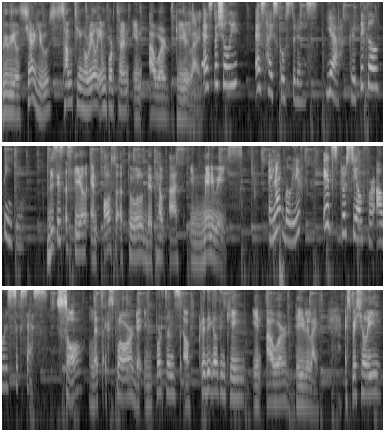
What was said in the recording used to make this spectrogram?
We will share you something really important in our daily life. Especially as high school students. Yeah, critical thinking. This is a skill and also a tool that helps us in many ways. And I believe it's crucial for our success. So, let's explore the importance of critical thinking in our daily life, especially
